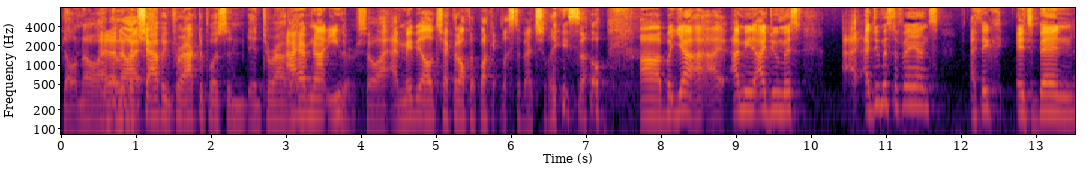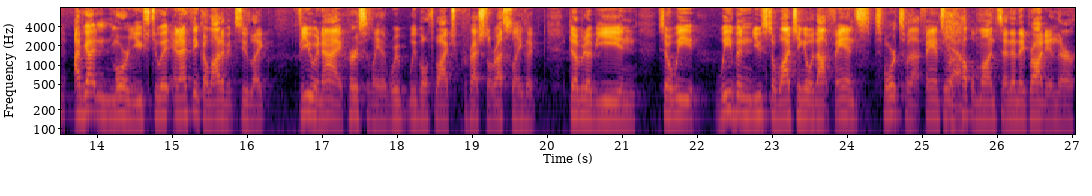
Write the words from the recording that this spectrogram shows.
don't know. I've don't never know. been I- shopping for octopus in, in Toronto. I have not either, so I, I maybe I'll check that off the bucket list eventually. So, uh, but yeah, I, I I mean I do miss I, I do miss the fans. I think it's been I've gotten more used to it, and I think a lot of it too. Like for you and I personally, like we we both watch professional wrestling, like WWE, and so we we've been used to watching it without fans, sports without fans for Yeah. a couple months, and then they brought in their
